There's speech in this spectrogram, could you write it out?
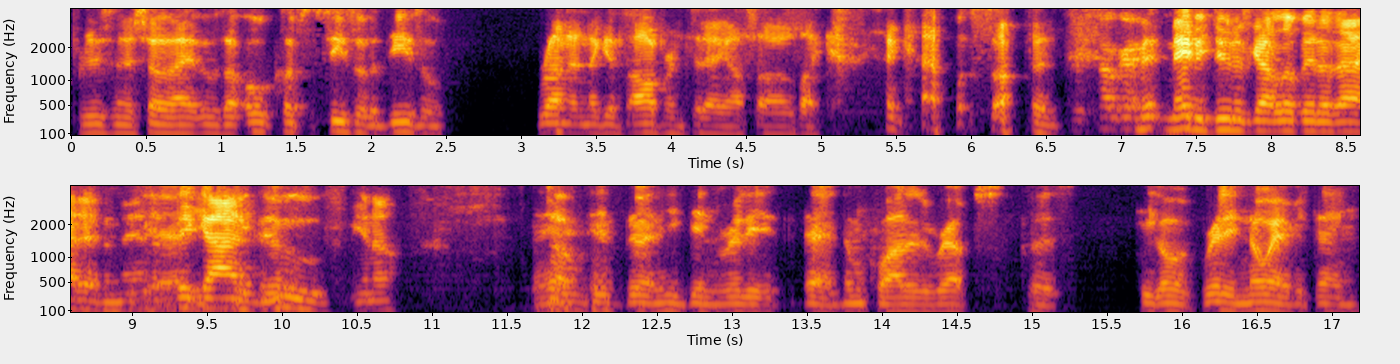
producing the show. It was an old clips of Cecil the Diesel running against Auburn today. I saw. I was like, that was something. Maybe dude has got a little bit of that in him, man. Yeah, a big he- guy he who can do. move, you know. And So- he's good. He getting really that them quality reps because he go really know everything.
